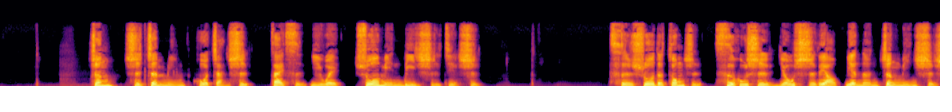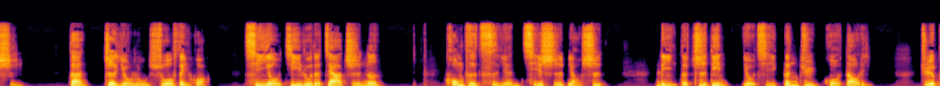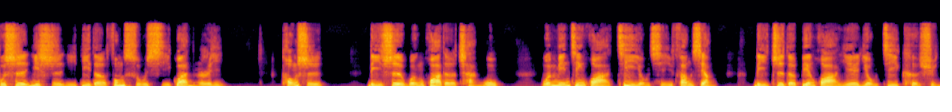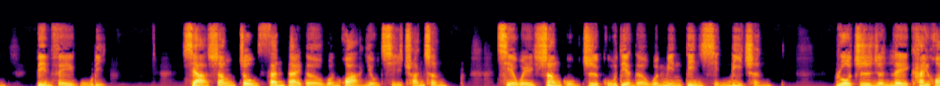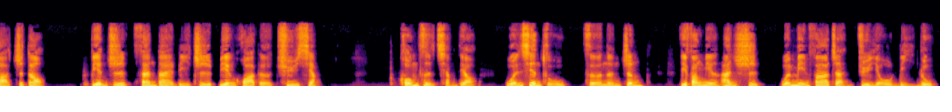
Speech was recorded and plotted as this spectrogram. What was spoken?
争是证明或展示，在此意味说明历史解释。此说的宗旨似乎是有史料便能证明史实，但。这有如说废话，岂有记录的价值呢？孔子此言其实表示，礼的制定有其根据或道理，绝不是一时一地的风俗习惯而已。同时，礼是文化的产物，文明进化既有其方向，礼制的变化也有迹可循。并非无理。夏商周三代的文化有其传承，且为上古至古典的文明定型历程。若知人类开化之道，便知三代礼制变化的趋向。孔子强调，文献足则能争，一方面暗示。文明发展具有理路，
